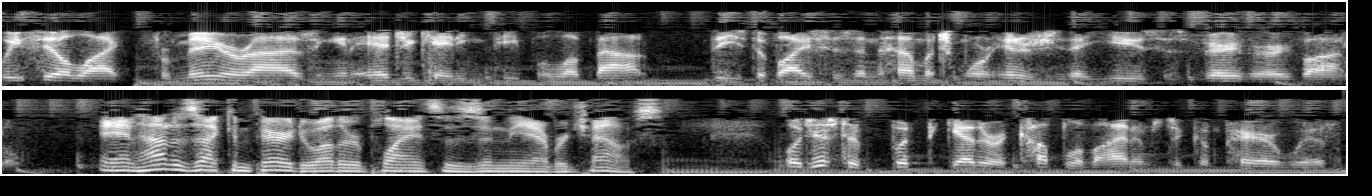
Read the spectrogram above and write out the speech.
We feel like familiarizing and educating people about these devices and how much more energy they use is very, very vital. And how does that compare to other appliances in the average house? Well, just to put together a couple of items to compare with,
